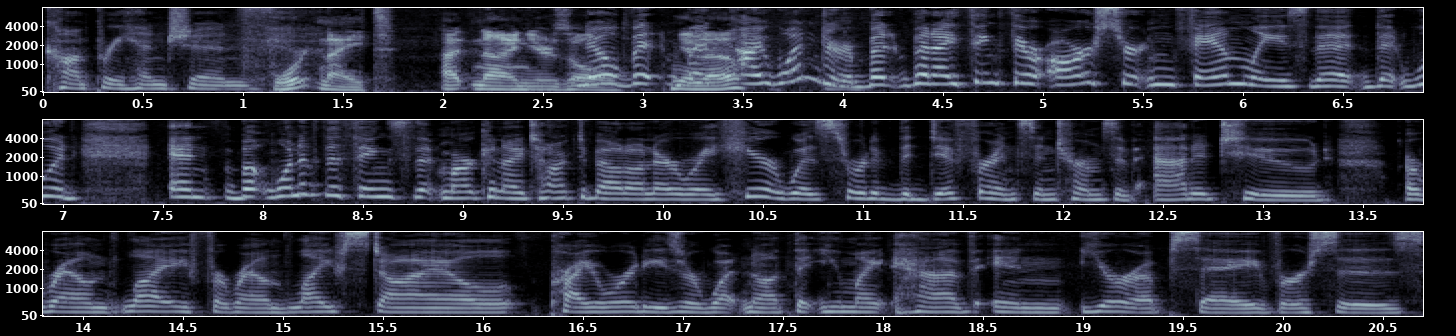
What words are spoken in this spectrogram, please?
comprehension Fortnite at nine years old. no, but, but know? I wonder. But but I think there are certain families that that would. And but one of the things that Marc and I talked about on our way here was sort of the difference in terms of attitude around life, around lifestyle priorities or whatnot that you might have in Europe, say, versus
